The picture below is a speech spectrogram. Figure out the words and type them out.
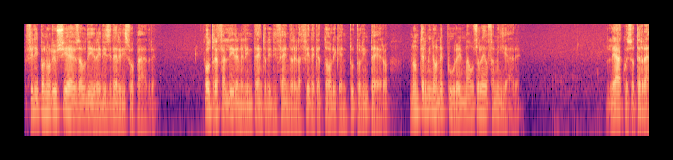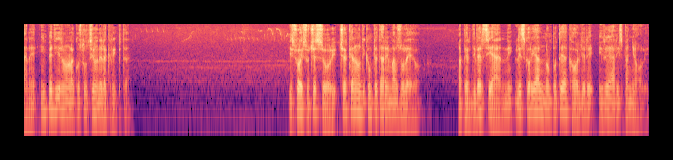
Filippo non riuscì a esaudire i desideri di suo padre. Oltre a fallire nell'intento di difendere la fede cattolica in tutto l'impero, non terminò neppure il mausoleo familiare. Le acque sotterranee impedirono la costruzione della cripta. I suoi successori cercarono di completare il mausoleo, ma per diversi anni l'Escorial non poté accogliere i reali spagnoli.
